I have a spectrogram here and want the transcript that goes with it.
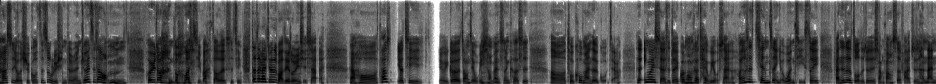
家是有去过自助旅行的人，就会知道，嗯，会遇到很多 乱七八糟的事情。他大概就是把这些东西写下来。然后他尤其有一个章节我印象蛮深刻，是呃土库曼这个国家，因为实在是对观光客太不友善了，好像是签证有问题，所以反正这个作者就是想方设法，就是很难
